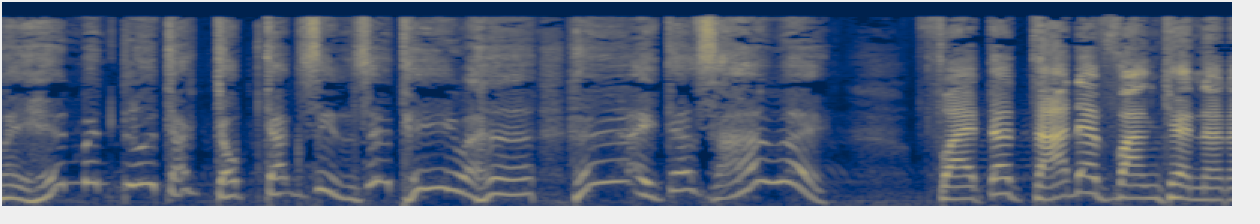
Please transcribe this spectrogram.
ไม่เห็นมันรู้จักจบจากสิ้นเสียทีวะเฮ้อเฮ้อไอ้ตาสาเว้ย ฝ่ายตาสาได้ฟังเช่นนั้น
